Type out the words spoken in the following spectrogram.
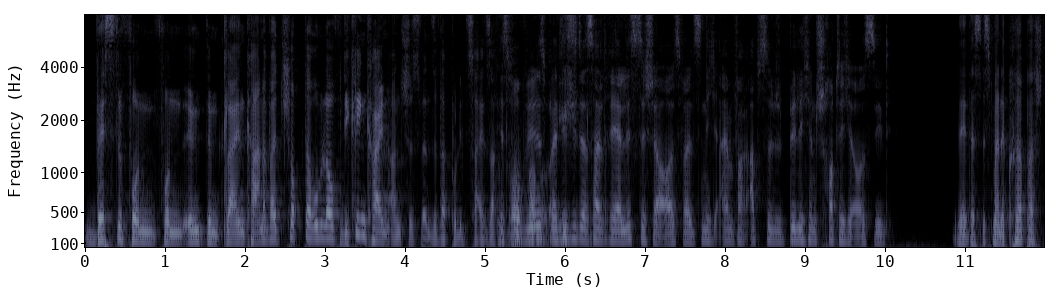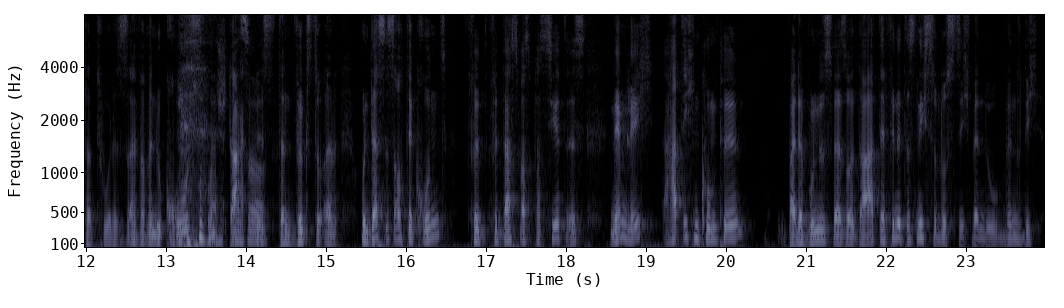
Weste von, von irgendeinem kleinen Karnevalsshop da rumlaufen, die kriegen keinen Anschiss, wenn sie da Polizeisachen Das drauf Problem haben. ist, bei dir sieht das halt realistischer aus, weil es nicht einfach absolut billig und schrottig aussieht. Nee, das ist meine Körperstatur. Das ist einfach, wenn du groß und stark so. bist, dann wirkst du. Äh, und das ist auch der Grund für, für das, was passiert ist. Nämlich hatte ich einen Kumpel bei der Bundeswehr Soldat, der findet das nicht so lustig, wenn du, wenn du dich.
